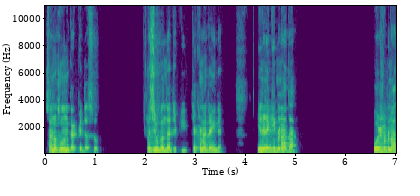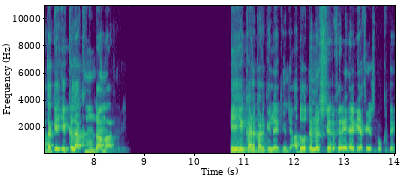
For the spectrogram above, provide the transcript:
ਸਾਨੂੰ ਫੋਨ ਕਰਕੇ ਦੱਸੋ। ਅਸੀਂ ਉਹ ਬੰਦਾ ਚੱਕੀ, ਚੱਕਣਾ ਚਾਹੀਦਾ। ਇਹਨਾਂ ਨੇ ਕੀ ਬਣਾਤਾ? ਉਲਟ ਬਣਾਤਾ ਕਿ 1 ਲੱਖ ਮੁੰਡਾ ਮਾਰਨਗੇ। ਇਹ ਇਹ ਘੜ ਘੜ ਕੇ ਲੈ ਕੇ ਆਉਂਦੇ ਆ। ਦੋ ਤਿੰਨ ਸਿਰ ਫੇਰੇ ਹੈਗੇ ਆ ਫੇਸਬੁੱਕ ਤੇ।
